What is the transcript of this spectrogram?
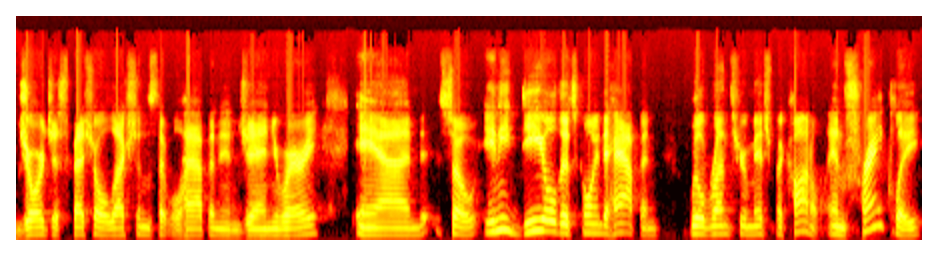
Georgia special elections that will happen in January. And so any deal that's going to happen will run through Mitch McConnell. And frankly,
